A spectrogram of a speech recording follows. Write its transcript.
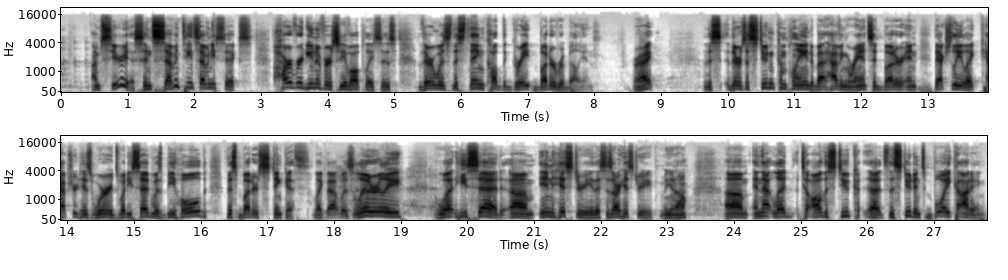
I'm serious. In 1776, Harvard University, of all places, there was this thing called the Great Butter Rebellion, right? This, there was a student complained about having rancid butter, and they actually like captured his words. What he said was, "Behold, this butter stinketh." Like that was literally what he said um, in history. This is our history, you know. Um, and that led to all the, stu- uh, the students boycotting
